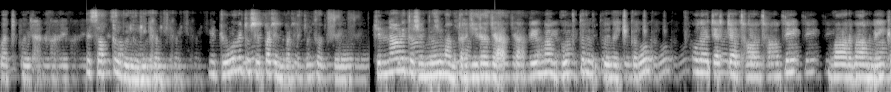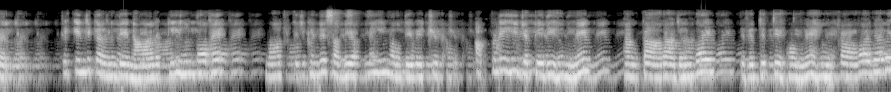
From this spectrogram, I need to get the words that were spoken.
ਬਚ ਕੇ ਰਹਿਣਾ ਹੈ। ਤੇ ਸਭ ਤੋਂ ਜ਼ਰੂਰੀ ਗੱਲ ਕਿ ਜੋ ਵੀ ਤੁਸੀਂ ਭਜਨ ਮੰਡਲੀ ਕਰਦੇ ਹੋ, ਜਿੰਨਾ ਵੀ ਤੁਸੀਂ ਮੂਲ ਮੰਤਰ ਜੀ ਦਾ ਜਾਪ ਕਰਦੇ ਹੋ ਨਾ ਗੁਪਤ ਰੂਪ ਵਿੱਚ ਕਰੋ, ਉਹਦਾ ਚਰਚਾ ਥਾਂ ਥਾਂ ਤੇ ਵਾਰ-ਵਾਰ ਨਹੀਂ ਕਰਨਾ। ਤੇ ਇੰਜ ਕਰਨ ਦੇ ਨਾਲ ਕੀ ਹੁੰਦਾ ਹੈ? ਮਾਂ ਜੀ ਕਹਿੰਦੇ, ਸਾਡੇ ਆਪਣੇ ਹੀ ਮਨ ਦੇ ਵਿੱਚ ਆਪਣੇ ਹੀ ਜੱਪੇ ਦੀ ਹਉਮੈ ਹੰਕਾਰ ਆ ਜਾਂਦਾ ਹੈ ਤੇ ਫਿਰ ਜਿੱਥੇ ਹਉਮੈ ਹੰਕਾਰ ਆ ਜਾਵੇ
